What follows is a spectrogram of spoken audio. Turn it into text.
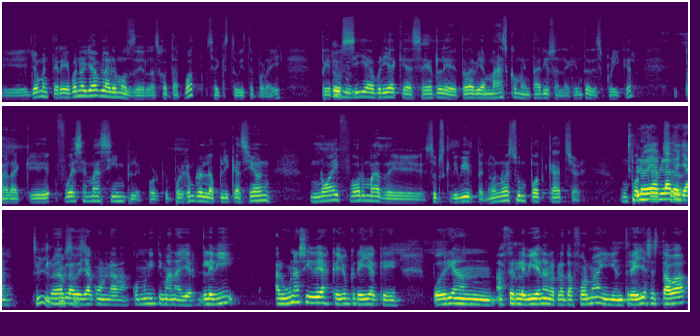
eh, yo me enteré, bueno, ya hablaremos de las JPod, sé que estuviste por ahí, pero sí habría que hacerle todavía más comentarios a la gente de Spreaker para que fuese más simple, porque por ejemplo en la aplicación no hay forma de suscribirte, ¿no? No es un podcatcher. Un Lo he hablado ya. Sí, Lo he hablado ya con la community manager. Le di algunas ideas que yo creía que podrían hacerle bien a la plataforma y entre ellas estaba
